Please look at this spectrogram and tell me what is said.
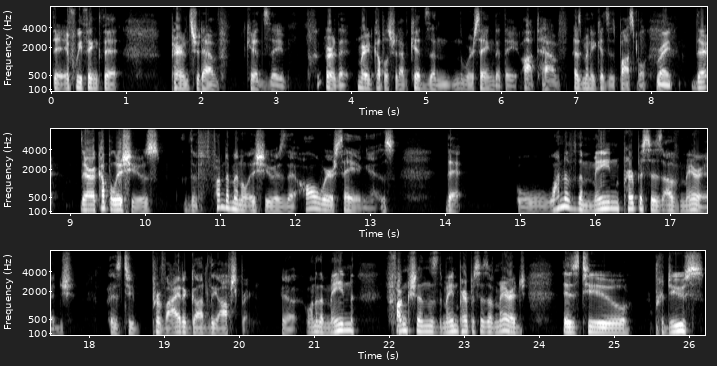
that if we think that parents should have kids, they or that married couples should have kids, then we're saying that they ought to have as many kids as possible Right. there there are a couple issues. The fundamental issue is that all we're saying is that one of the main purposes of marriage is to provide a godly offspring. You know, one of the main functions, the main purposes of marriage is to produce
